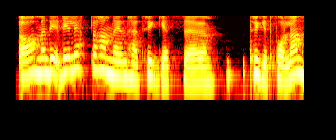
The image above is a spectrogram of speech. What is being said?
ja men det, det är lätt att hamna i den här trygghets, eh, trygghetsfållan.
